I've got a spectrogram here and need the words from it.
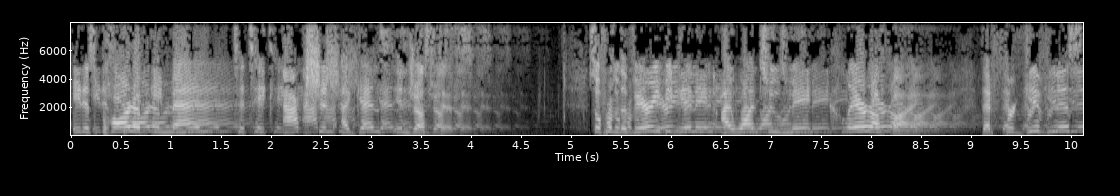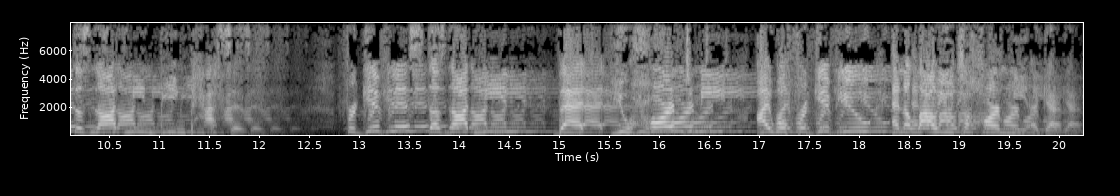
It is part of Iman to take action against injustice. So from the very beginning, I want to make, clarify that forgiveness does not mean being passive. Forgiveness does not mean that you harmed me, I will forgive you and allow you to harm me again.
